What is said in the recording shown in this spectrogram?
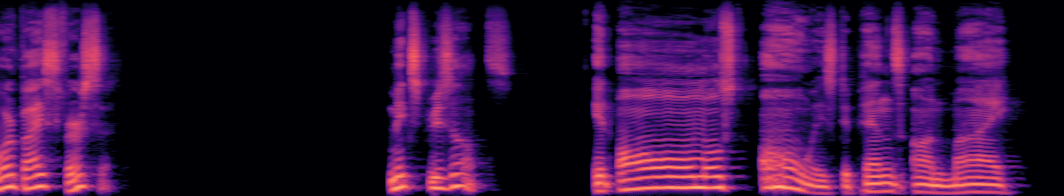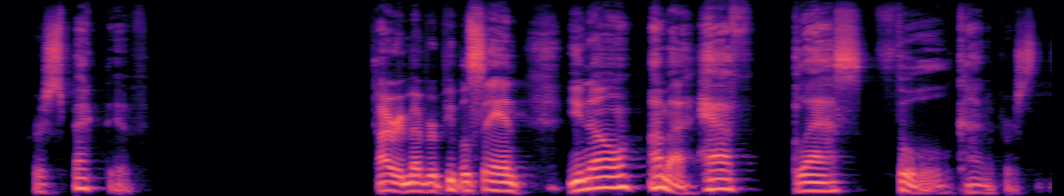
Or vice versa. Mixed results. It almost always depends on my perspective. I remember people saying, you know, I'm a half glass full kind of person.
